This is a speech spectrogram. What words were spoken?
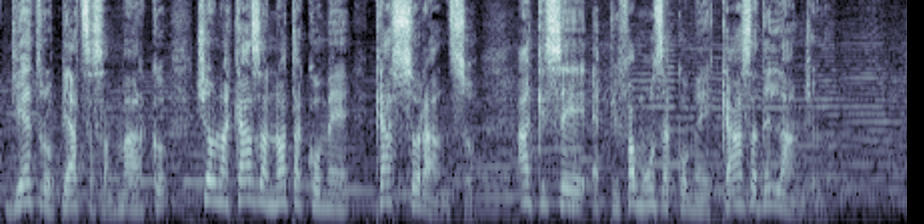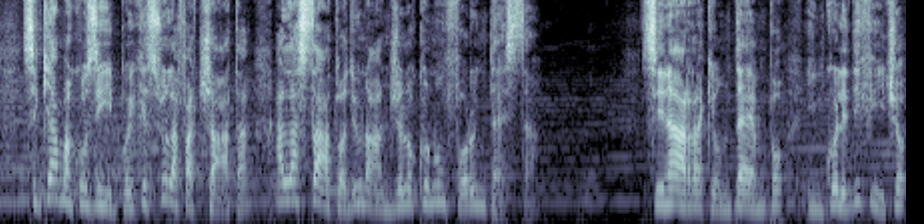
Dietro Piazza San Marco c'è una casa nota come Casso Ranzo, anche se è più famosa come Casa dell'Angelo. Si chiama così poiché sulla facciata ha la statua di un angelo con un foro in testa. Si narra che un tempo, in quell'edificio,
